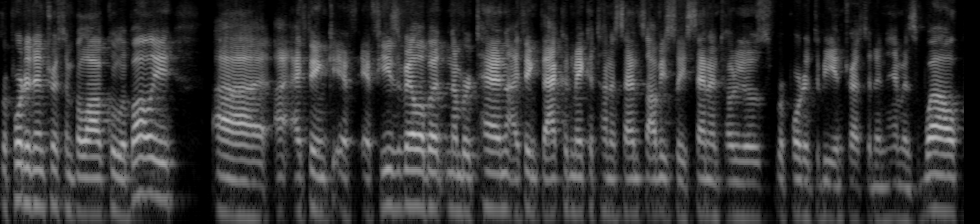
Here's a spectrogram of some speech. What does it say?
reported interest in Bilal Coulibaly. Uh, I, think if if he's available at number ten, I think that could make a ton of sense. Obviously, San Antonio's reported to be interested in him as well.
